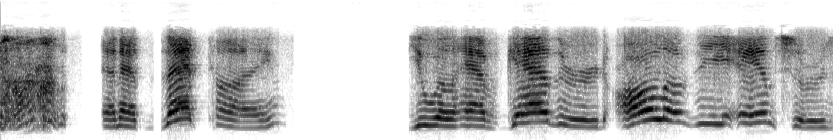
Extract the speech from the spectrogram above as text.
and at that time, you will have gathered all of the answers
